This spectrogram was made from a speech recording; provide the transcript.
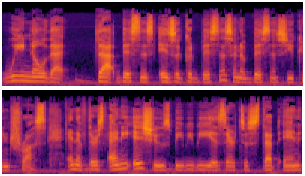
we know that that business is a good business and a business you can trust. And if there's any issues, BBB is there to step in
